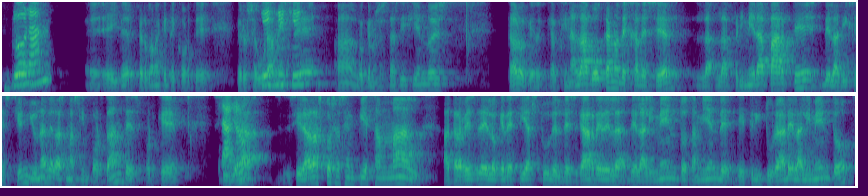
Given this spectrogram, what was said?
lloran? Eh, Eider, perdona que te corte, pero seguramente ah, lo que nos estás diciendo es Claro, que, al final la boca no deja de ser la, primera parte de la digestión y una de las más importantes, porque si, ya, las cosas empiezan mal a través de lo que decías tú, del desgarre del alimento, también de, triturar el alimento,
